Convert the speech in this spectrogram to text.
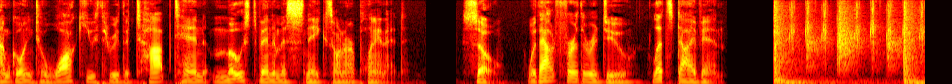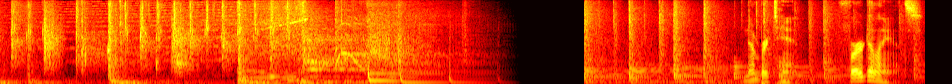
I'm going to walk you through the top 10 most venomous snakes on our planet. So, without further ado, let's dive in. Number 10. Fer de lance,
